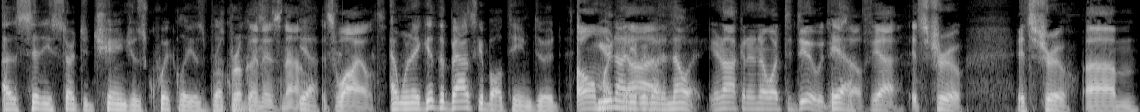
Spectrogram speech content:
as cities start to change as quickly as Brooklyn. Brooklyn is now. Yeah. It's wild. And when they get the basketball team, dude, Oh my you're not even going to know it. You're not going to know what to do with Yeah. yourself. Yeah, it's true. It's true. Um,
